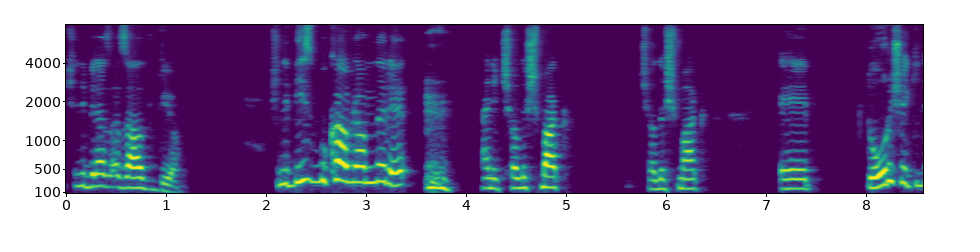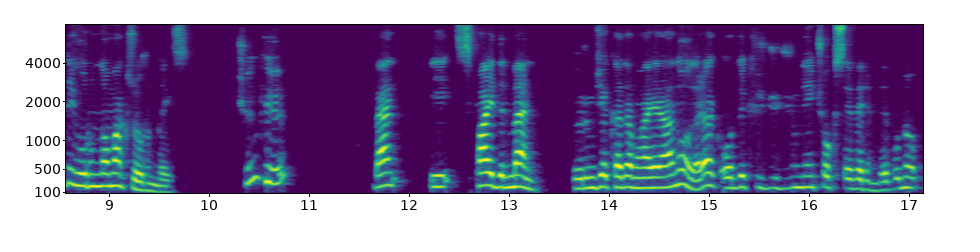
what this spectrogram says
Şimdi biraz azaldı diyor. Şimdi biz bu kavramları hani çalışmak, çalışmak e, doğru şekilde yorumlamak zorundayız. Çünkü ben bir Spider-Man, Örümcek Adam hayranı olarak oradaki cümleyi çok severim ve bunu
